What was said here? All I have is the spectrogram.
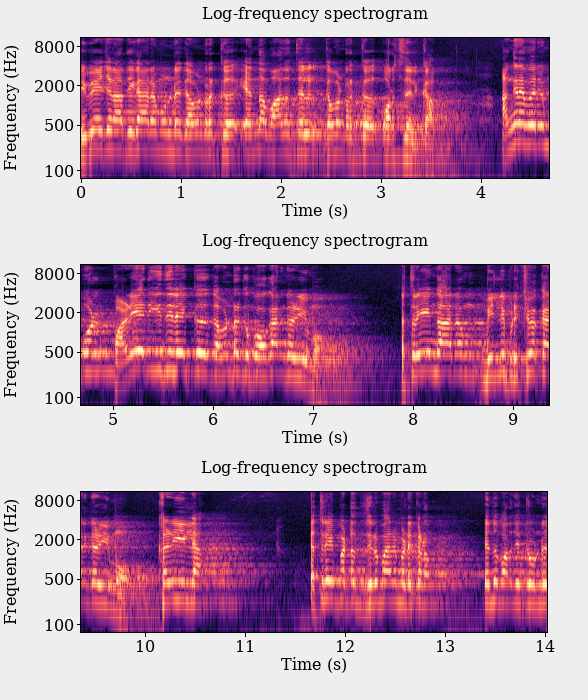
വിവേചനാധികാരമുണ്ട് ഗവർണർക്ക് എന്ന വാദത്തിൽ ഗവർണർക്ക് ഉറച്ചു നിൽക്കാം. അങ്ങനെ വരുമ്പോൾ പഴയ രീതിയിലേക്ക് ഗവർണർക്ക് പോകാൻ കഴിയുമോ? എത്രയും കാലം ബില്ല് പിടിച്ചു വെക്കാൻ കഴിയുമോ? കഴിയില്ല. എത്രയും പെട്ടെന്ന് തീരുമാനമെടുക്കണം എന്ന് പറഞ്ഞിട്ടുണ്ട്.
